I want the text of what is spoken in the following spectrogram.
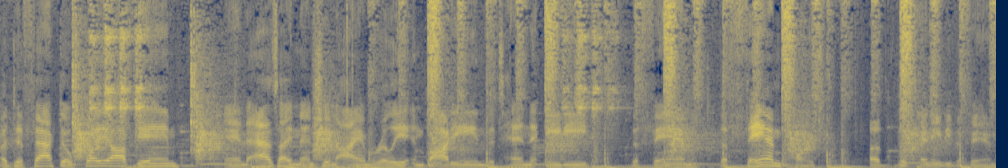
a de facto playoff game. And as I mentioned, I am really embodying the 1080, the fan, the fan part of the 1080, the fan.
